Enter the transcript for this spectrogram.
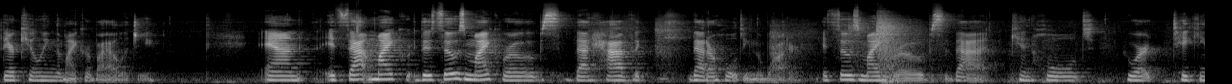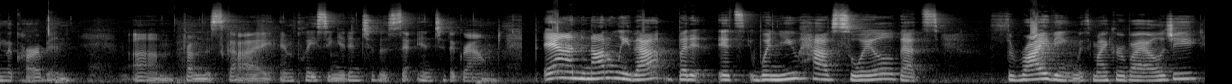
they're killing the microbiology and it's that micro it's those microbes that have the that are holding the water it's those microbes that can hold, who are taking the carbon um, from the sky and placing it into the into the ground. And not only that, but it, it's when you have soil that's thriving with microbiology,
